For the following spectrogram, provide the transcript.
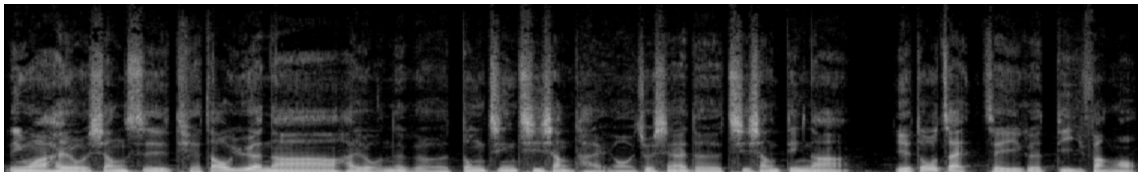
另外还有像是铁道院啊，还有那个东京气象台哦，就现在的气象厅啊，也都在这一个地方哦。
